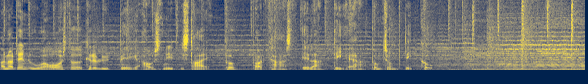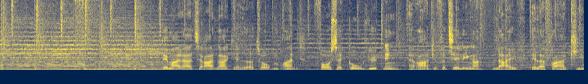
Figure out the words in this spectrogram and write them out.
og når den uge er overstået, kan du lytte begge afsnit i streg på podcast eller dr.dk. Det er mig, der er tilrettelagt. Jeg hedder Torben Brandt. Fortsat god lytning af radiofortællinger live eller fra arkiv.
